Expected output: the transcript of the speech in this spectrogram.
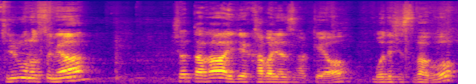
질문 없으면 쉬었다가 이제 가발 연습할게요. 모델 실습하고.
